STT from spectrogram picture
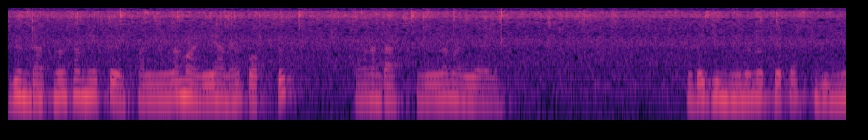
ഇത് ഉണ്ടാക്കുന്ന സമയത്ത് നല്ല മഴയാണ് പുറത്ത്. കണ്ട നല്ല മഴയാണ്. ഇവിടെ ജിമ്മിനെ നോക്കിയട്ടെ ജിമ്മി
